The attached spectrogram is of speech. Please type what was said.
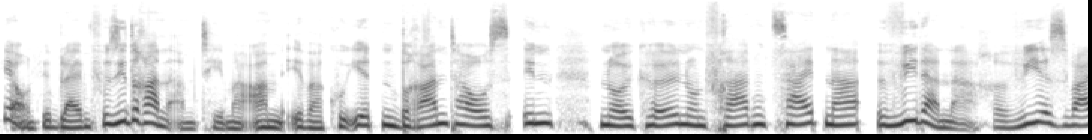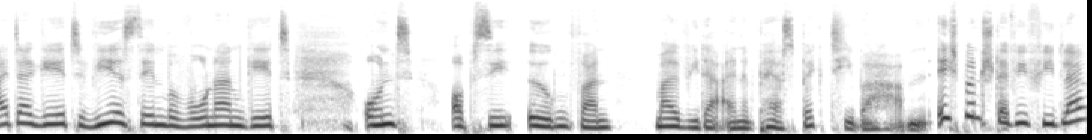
Ja, und wir bleiben für Sie dran am Thema am evakuierten Brandhaus in Neukölln und fragen zeitnah wieder nach, wie es weitergeht, wie es den Bewohnern geht und ob sie irgendwann mal wieder eine Perspektive haben. Ich bin Steffi Fiedler,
